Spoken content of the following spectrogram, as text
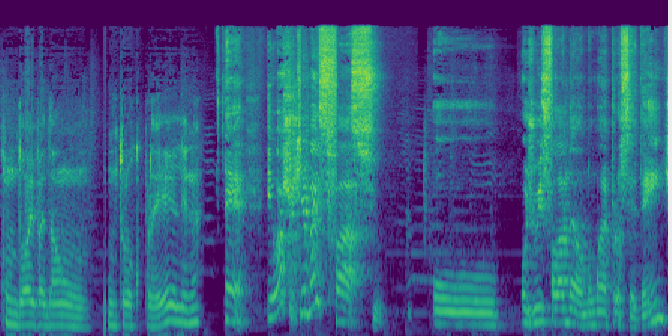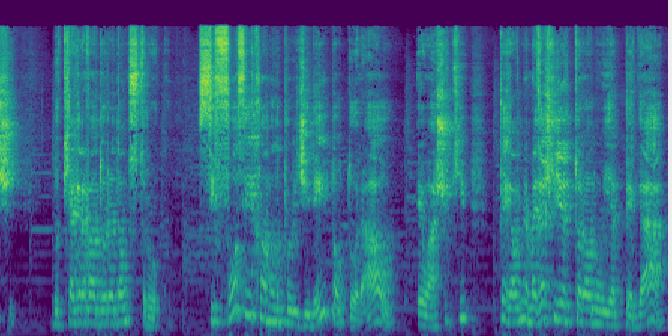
Com dói vai dar um, um troco para ele, né? É, eu acho que é mais fácil o, o juiz falar não, não é procedente, do que a gravadora dar uns trocos. Se fosse reclamando por direito autoral, eu acho que pegava melhor. Mas acho que direito autoral não ia pegar,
